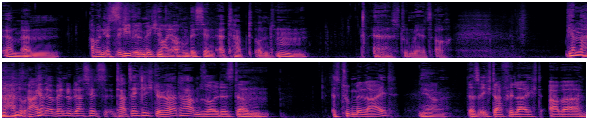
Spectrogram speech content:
Äh, ähm, ähm, aber nicht Ich fühle mich jetzt auch ein bisschen ertappt und mhm. äh, es tut mir jetzt auch. Wir haben noch eine andere. Rainer, ja. wenn du das jetzt tatsächlich gehört haben solltest, dann. Mhm es tut mir leid, ja. dass ich da vielleicht, aber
